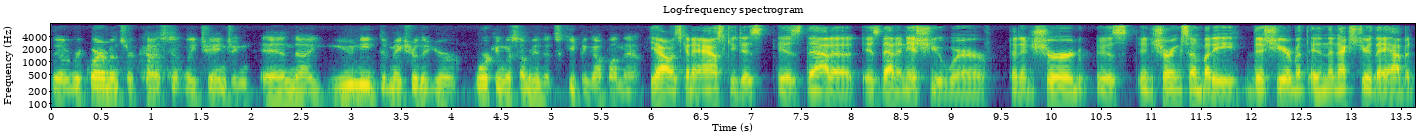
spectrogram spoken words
the requirements are constantly changing, and uh, you need to make sure that you're working with somebody that's keeping up on that. Yeah, I was going to ask you, is is that a is that an issue where an insured is insuring somebody this year, but in the next year they have a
